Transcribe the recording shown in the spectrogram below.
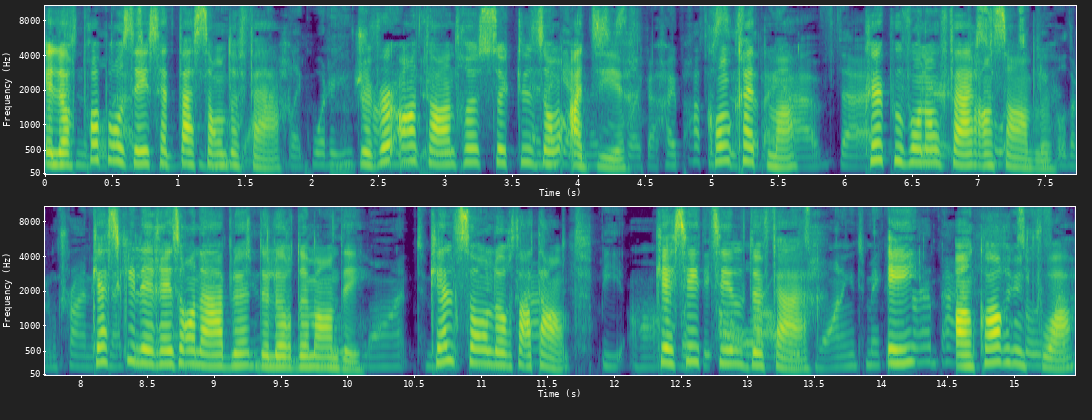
et leur proposer cette façon de faire. Je veux entendre ce qu'ils ont à dire. Concrètement, que pouvons-nous faire ensemble? Qu'est-ce qu'il est raisonnable de leur demander? Quelles sont leurs attentes? Qu'essaient-ils de faire? Et, encore une fois,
